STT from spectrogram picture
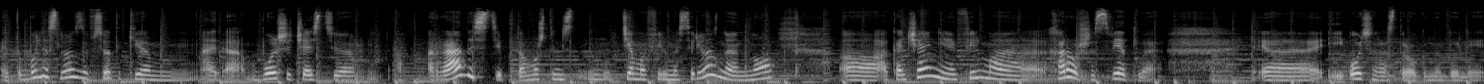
Это были слезы все-таки а, а, большей частью радости, потому что ну, тема фильма серьезная, но окончание фильма хорошее, светлое. Э, и очень растроганы были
